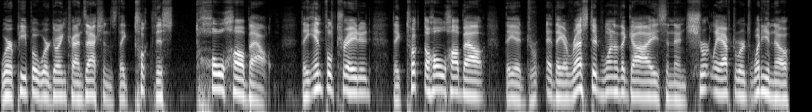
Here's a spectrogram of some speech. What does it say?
where people were doing transactions. They took this whole hub out. They infiltrated. They took the whole hub out. They had they arrested one of the guys, and then shortly afterwards, what do you know?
